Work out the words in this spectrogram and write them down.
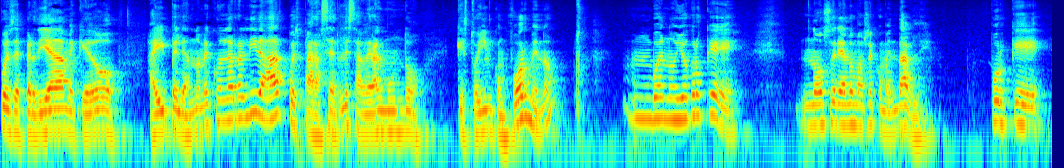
Pues de perdida me quedo ahí peleándome con la realidad, pues para hacerle saber al mundo que estoy inconforme, ¿no? Mm, bueno, yo creo que no sería lo más recomendable. Porque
